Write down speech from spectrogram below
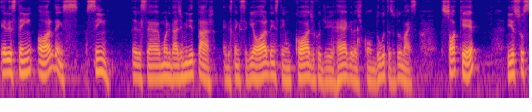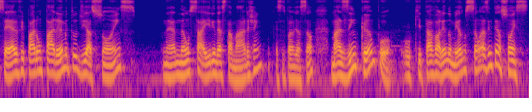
eles têm ordens, sim, eles têm uma unidade militar, eles têm que seguir ordens, tem um código de regras, de condutas e tudo mais. Só que isso serve para um parâmetro de ações né, não saírem desta margem, esses parâmetros de ação, mas em campo o que está valendo mesmo são as intenções.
